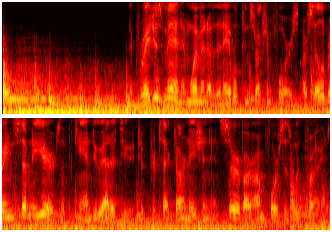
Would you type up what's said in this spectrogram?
The courageous men and women of the Naval Construction Force are celebrating 70 years of can do attitude to protect our nation and serve our armed forces with pride.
